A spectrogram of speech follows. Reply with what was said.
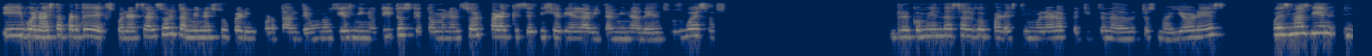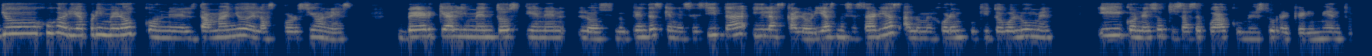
Y bueno, esta parte de exponerse al sol también es súper importante, unos 10 minutitos que tomen el sol para que se fije bien la vitamina D en sus huesos. ¿Recomiendas algo para estimular apetito en adultos mayores? Pues más bien yo jugaría primero con el tamaño de las porciones, ver qué alimentos tienen los nutrientes que necesita y las calorías necesarias, a lo mejor en poquito volumen, y con eso quizás se pueda cubrir su requerimiento.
